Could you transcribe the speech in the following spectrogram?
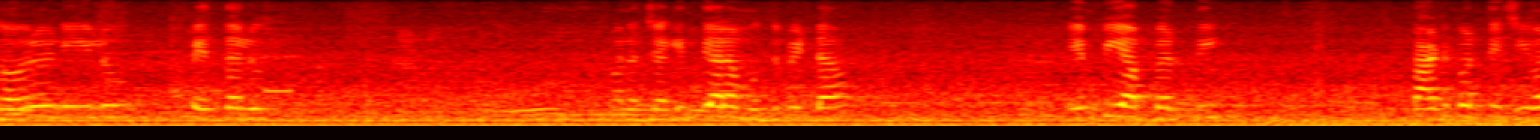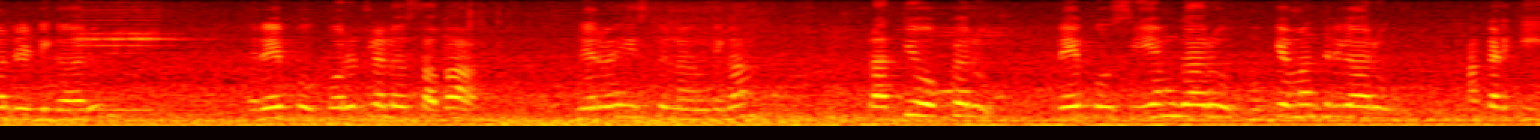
గౌరవనీయులు పెద్దలు మన జగిత్యాల ముద్దుబిడ్డ ఎంపీ అభ్యర్థి తాటిపర్తి జీవన్ రెడ్డి గారు రేపు కొరట్లలో సభ నిర్వహిస్తున్నందుగా ప్రతి ఒక్కరూ రేపు సీఎం గారు ముఖ్యమంత్రి గారు అక్కడికి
